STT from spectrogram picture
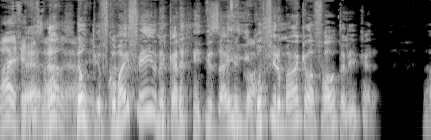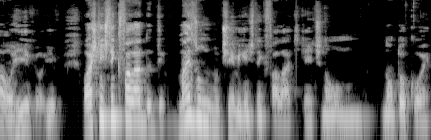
Ah, é, revisaram. É, não, é, ficou mais feio, né, cara? Revisar e confirmar aquela falta ali, cara. Ah, horrível, horrível. Eu acho que a gente tem que falar. De mais um time que a gente tem que falar aqui, que a gente não, não tocou, hein?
